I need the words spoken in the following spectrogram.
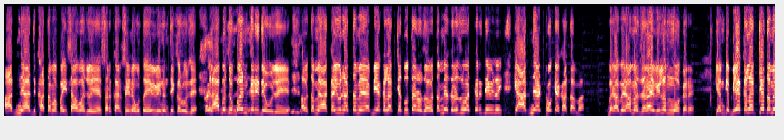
આજને આજ ખાતામાં પૈસા આવવા જોઈએ. સરકારશ્રીને હું તો એવી વિનંતી કરું છે. અને આ બધું બંધ કરી દેવું જોઈએ. હવે તમે આ કહ્યું ના તમે બે કલાક ક્યાં ઉતારો છો. હવે તમે જ રજૂઆત કરી દેવી જોઈએ કે આજને આજ ઠોકે ખાતામાં. બરાબર? આમાં જરાય વિલંબ ન કરે. કેમ કે બે કલાક ત્યાં તમે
